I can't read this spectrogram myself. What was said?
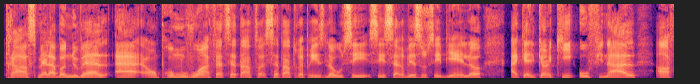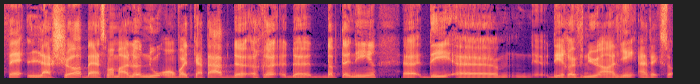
transmet la bonne nouvelle à, on promouvoit en fait cette, cette entreprise-là ou ces, ces services ou ces biens-là à quelqu'un qui, au final, en fait l'achat. Ben à ce moment-là, nous, on va être capable d'obtenir euh, des, euh, des revenus en lien avec ça.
